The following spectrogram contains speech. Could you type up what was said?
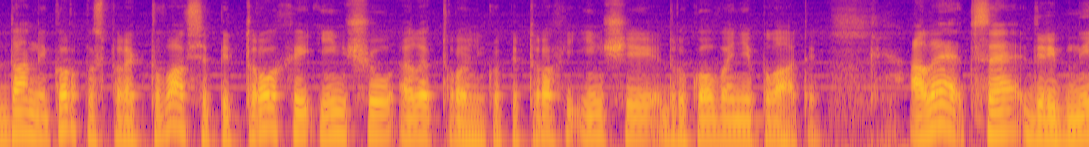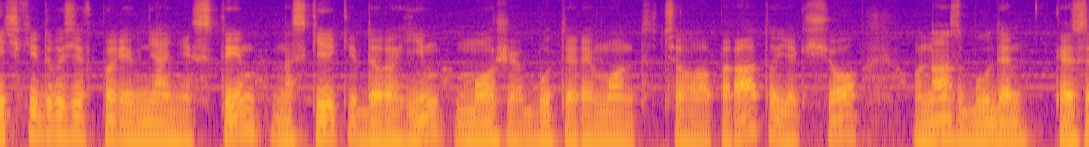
даний корпус проєктувався під трохи іншу електроніку, під трохи інші друковані плати. Але це дрібнички, друзі, в порівнянні з тим, наскільки дорогим може бути ремонт цього апарату, якщо у нас буде КЗ.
